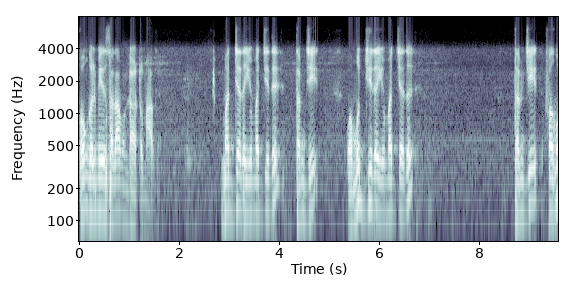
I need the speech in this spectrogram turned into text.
உங்கள் மீது சலாம் உண்டாகட்டுமாக மஜ்ஜதையும் மஜ்ஜிது தம்ஜீத் வ மஜ்ஜது யுமஜ்ஜது தம்ஜீத் ஃபஹு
